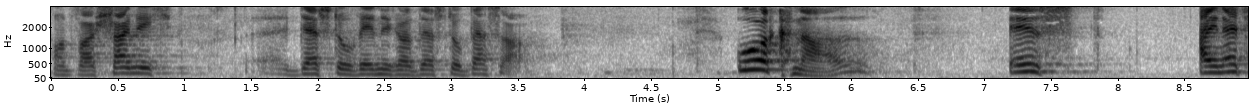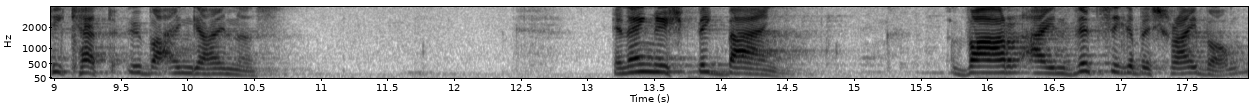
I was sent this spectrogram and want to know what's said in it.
und wahrscheinlich äh, desto weniger, desto besser. Urknall ist ein Etikett über ein Geheimnis. In Englisch Big Bang war eine witzige Beschreibung.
